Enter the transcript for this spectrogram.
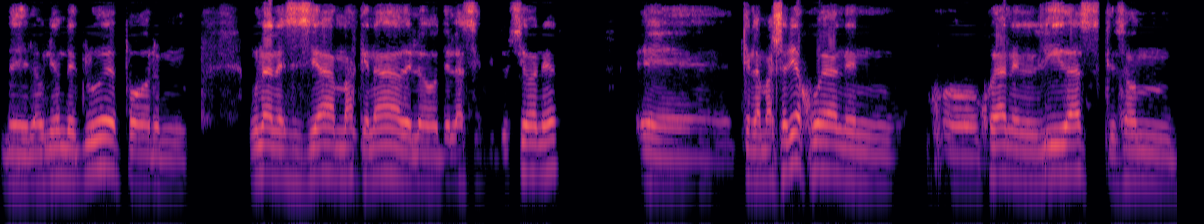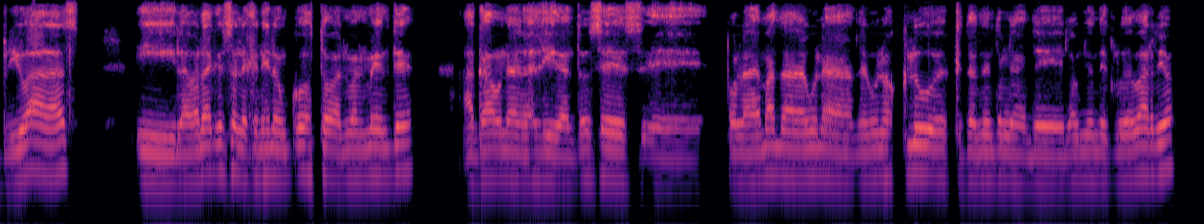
de la Unión de Clubes por mm, una necesidad más que nada de, lo, de las instituciones, eh, que la mayoría juegan en, juegan en ligas que son privadas, y la verdad que eso le genera un costo anualmente a cada una de las ligas. Entonces, eh, por la demanda de, alguna, de algunos clubes que están dentro de la Unión de Club de Barrio,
